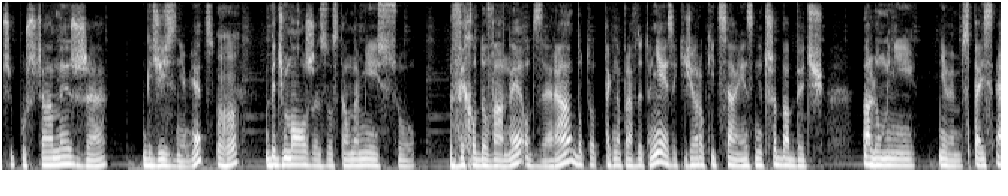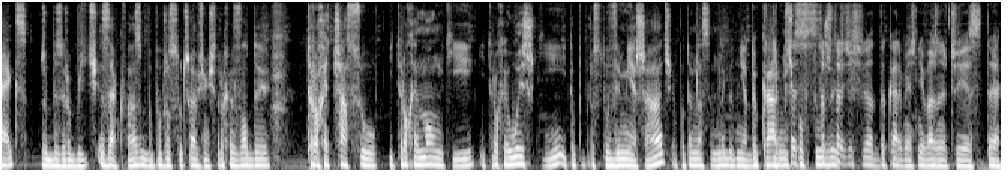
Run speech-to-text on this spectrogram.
Przypuszczamy, że gdzieś z Niemiec. Mhm. Być może został na miejscu wyhodowany od zera, bo to tak naprawdę to nie jest jakiś rocket science, nie trzeba być alumni, nie wiem, SpaceX, żeby zrobić zakwas, bo po prostu trzeba wziąć trochę wody, trochę czasu i trochę mąki i trochę łyżki i to po prostu wymieszać, a potem następnego dnia dokarmić, Przez powtórzyć. 140 lat dokarmiać, nieważne czy jest e,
